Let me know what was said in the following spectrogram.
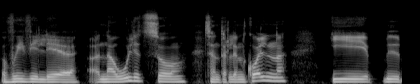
вывели на улицу центр Линкольна и э,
